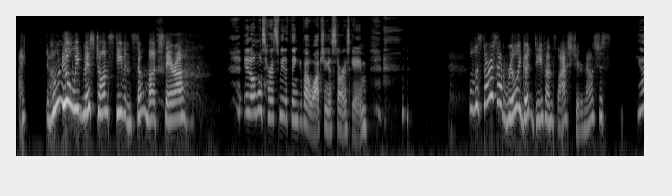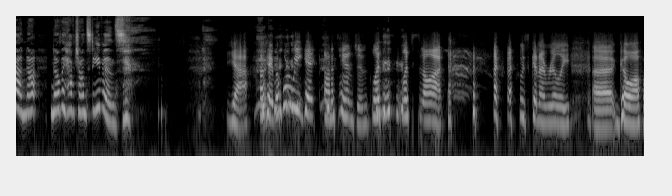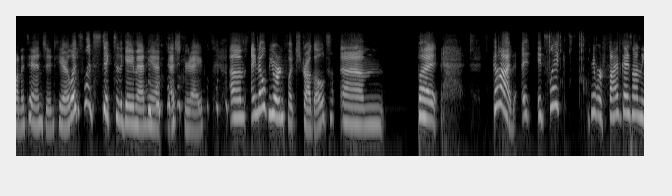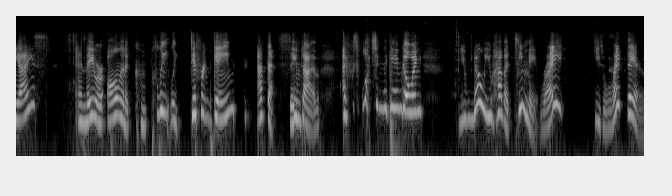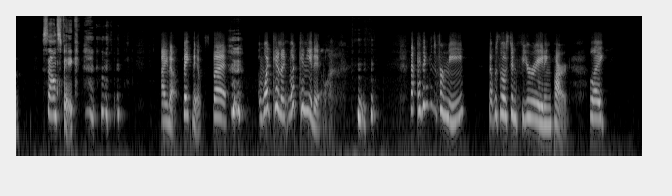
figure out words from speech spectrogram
I who knew we'd miss John Stevens so much, Sarah? It almost hurts me to think about watching a Stars game. well, the Stars had really good defense last year. Now it's just Yeah, now now they have John Stevens. yeah. Okay, before we get on a tangent, let's let's not I, was gonna really uh, go off on a tangent here. Let's let's stick to the game at hand yesterday. Um, I know Bjornfot struggled, um, but God, it, it's like there were five guys on the ice and they were all in a completely different game at that same time. I was watching the game going, you know, you have a teammate, right? He's right there. Sounds fake. I know, fake news, but what can what can you do? I think that for me, that was the most infuriating part. Like,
